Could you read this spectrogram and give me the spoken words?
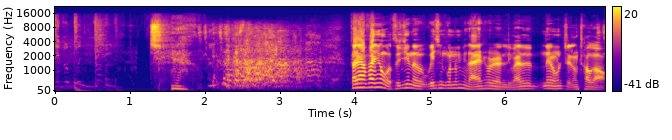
大家发现我最近的微信公众平台是不是里面的内容质量超高？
